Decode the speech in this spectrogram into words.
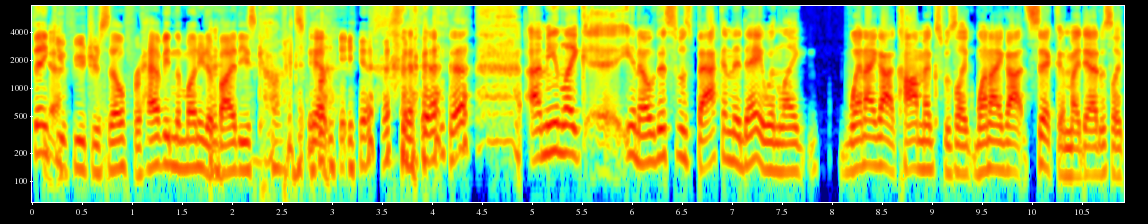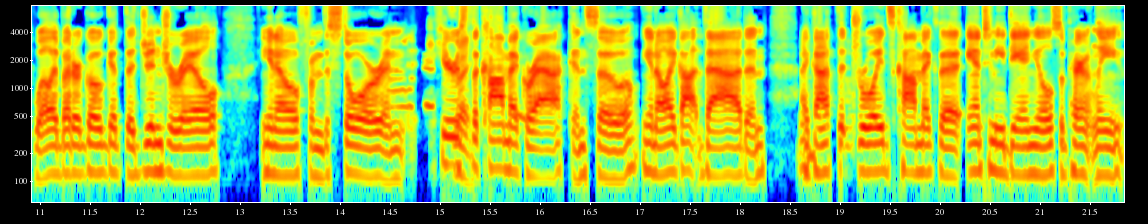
Thank Yeah. you, future self, for having the money to buy these comics for Yeah. me. I mean, like, uh, you know, this was back in the day when, like, when I got comics was like when I got sick, and my dad was like, "Well, I better go get the ginger ale." You know, from the store, and here's Right. the comic rack, and so you know, I got that, and I Mhm. got the Droids comic that Anthony Daniels apparently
